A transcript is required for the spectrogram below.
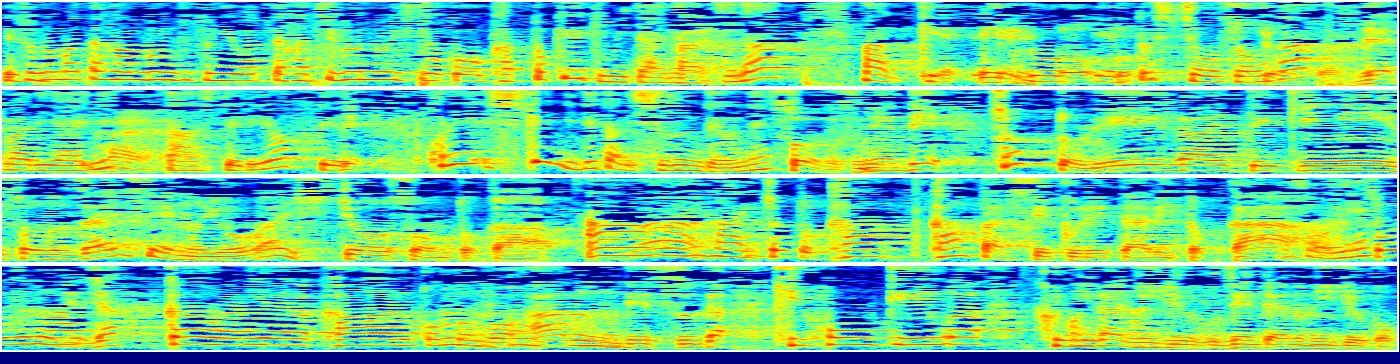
でそのまた半分ずつに割った8分の1のこうカットケーキみたいなやつが、まあけえー県と道府県と市町村が割合に負はい。担してるよっていう、でこれ試験に出たりするんだよね。そうですね。で、ちょっと例外的に、その財政の弱い市町村とかはいはは、い。ちょっとカンカンパしてくれたりとか、そうね。いうのではい。若干割割合が変わることもあるんですが、基本給は国が20全体の25%、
